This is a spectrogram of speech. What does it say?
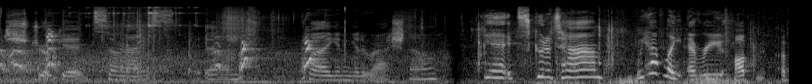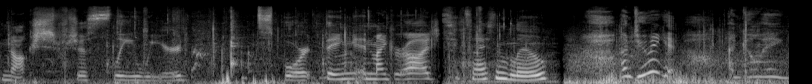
Just stroke it. So nice. Um, probably gonna get a rash now. Yeah, it's scooter time. We have like every ob obnoxiously weird sport thing in my garage. It's nice and blue. I'm doing it. I'm going.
